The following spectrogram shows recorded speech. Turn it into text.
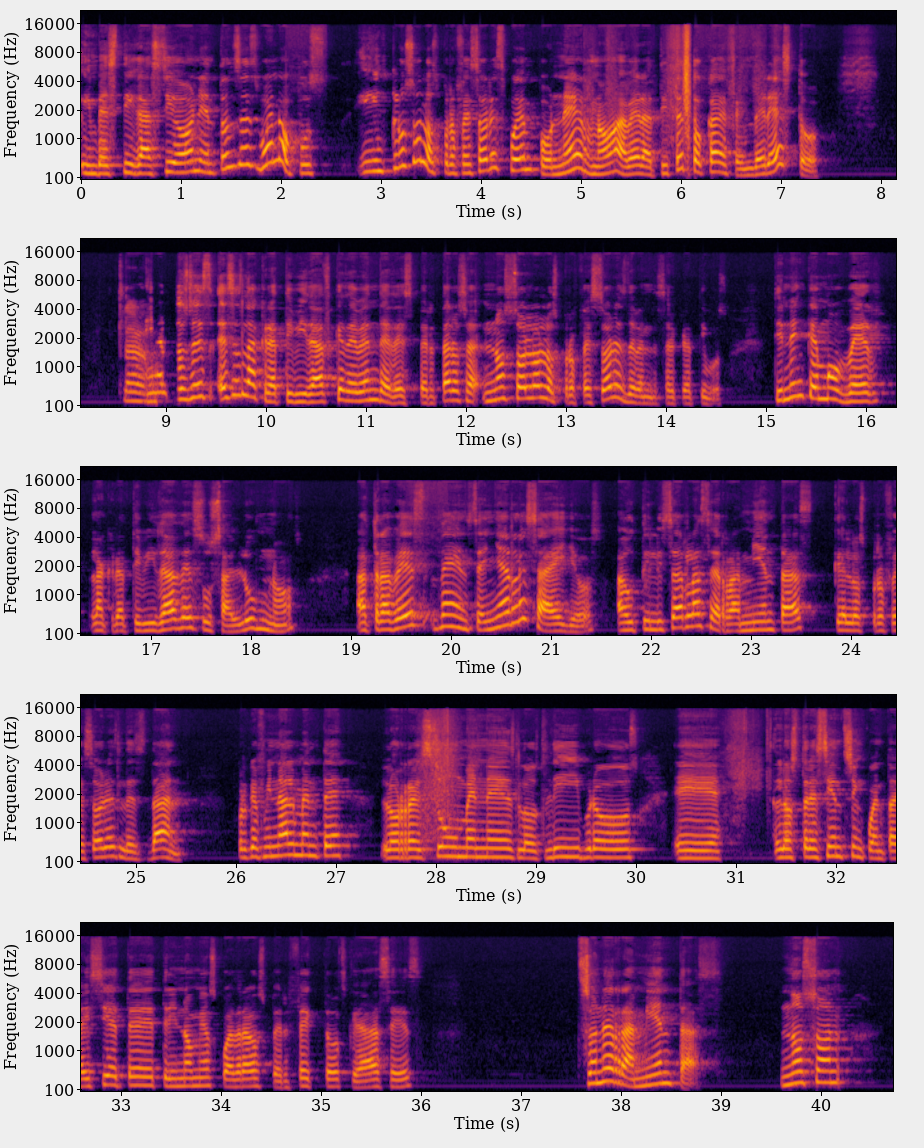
investigación. Y entonces, bueno, pues incluso los profesores pueden poner, ¿no? A ver, a ti te toca defender esto. Claro. Y entonces, esa es la creatividad que deben de despertar. O sea, no solo los profesores deben de ser creativos, tienen que mover la creatividad de sus alumnos a través de enseñarles a ellos a utilizar las herramientas que los profesores les dan, porque finalmente los resúmenes, los libros, eh, los 357 trinomios cuadrados perfectos que haces, son herramientas, no son,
